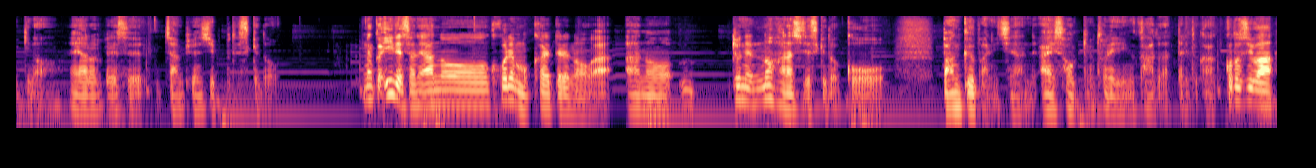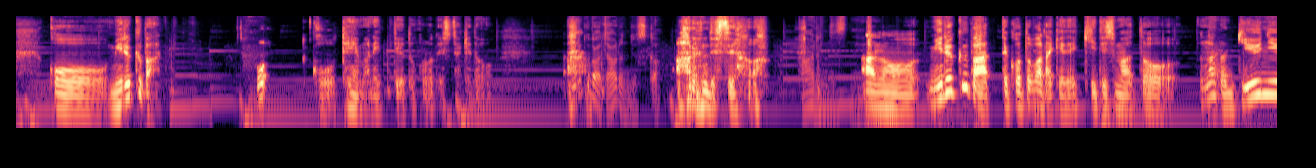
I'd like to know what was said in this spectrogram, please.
囲気のエアロベースチャンピオンシップですけど、なんかいいですよね。あのーここでも書かれてるのが、あの、去年の話ですけど、こう、バンクーバーにちなんでアイスホッケーのトレーニングカードだったりとか、今年は、こう、ミルクバーを、こう、テーマにっていうところでしたけど、ミルクバーってあるんですか？あるんですよ。あるんですね。あの、ミルクバーって言葉だけで聞いてしまうと、なんか牛乳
